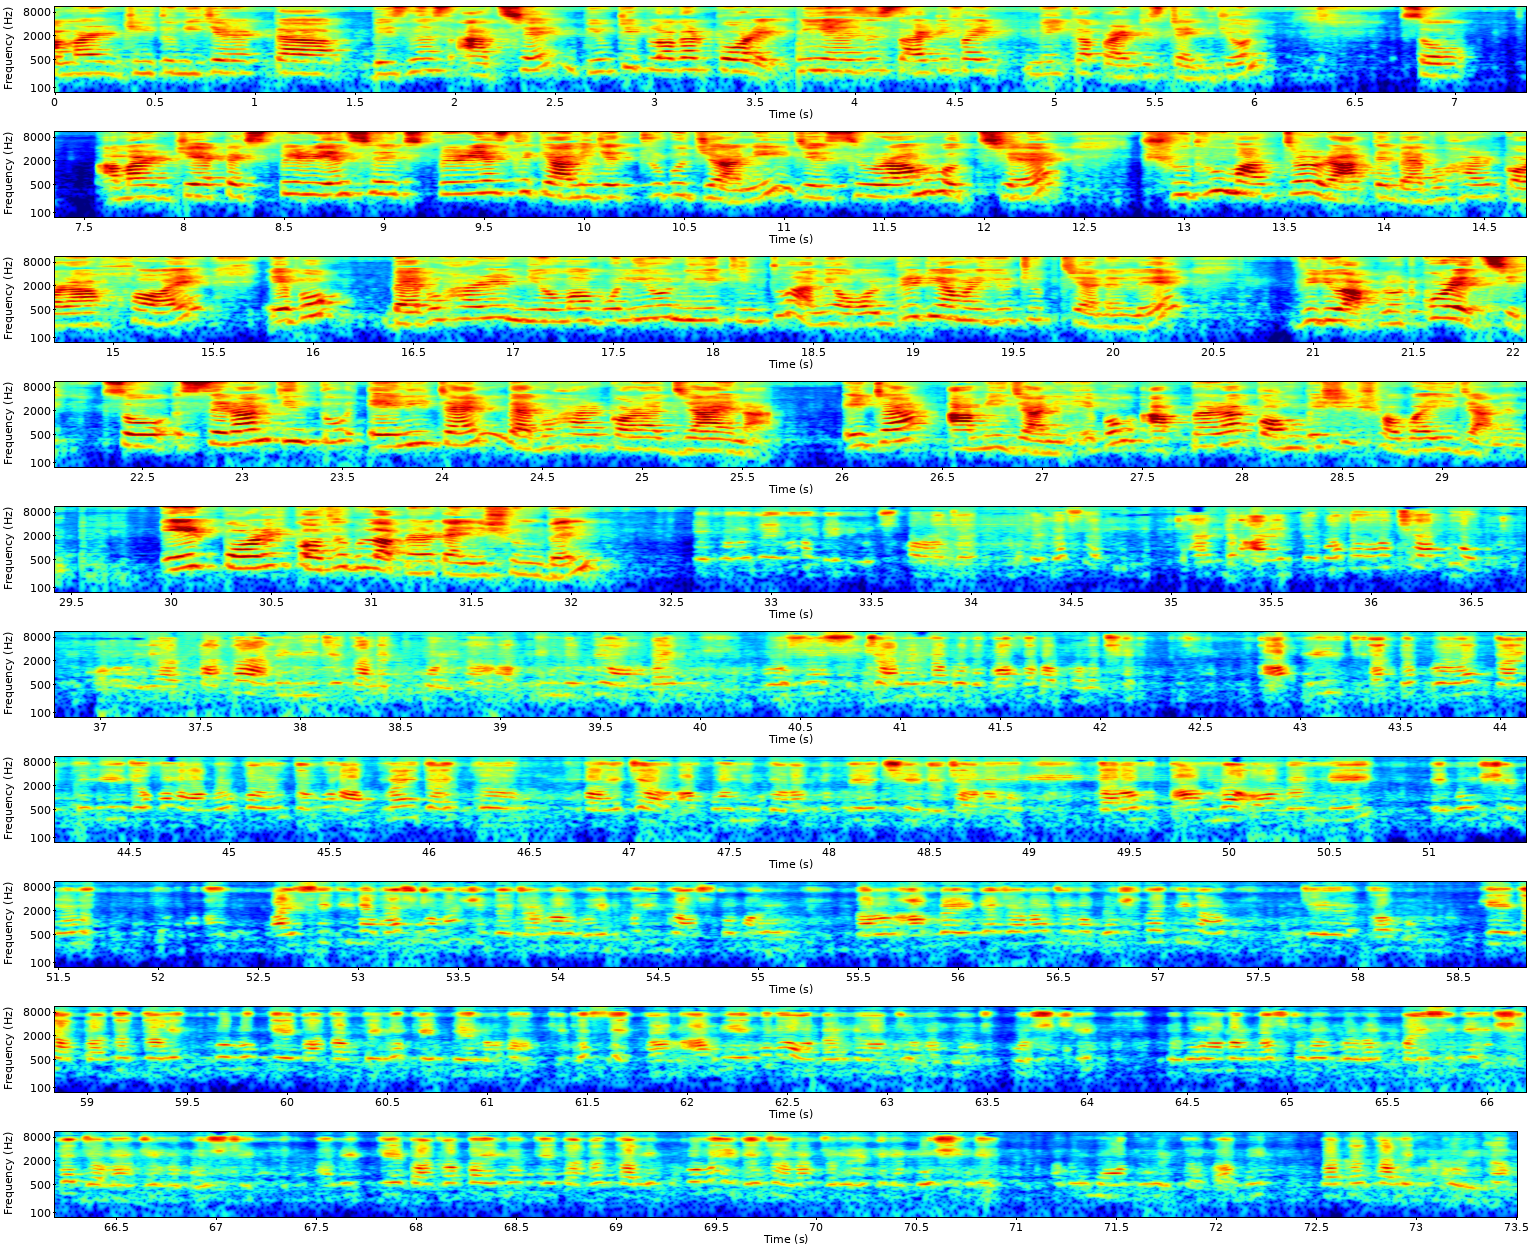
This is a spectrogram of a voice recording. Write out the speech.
আমার যেহেতু নিজের একটা বিজনেস আছে বিউটি ব্লগার পরে আমি as a certified makeup artist একজন। সো আমার যে একটা এক্সপিরিয়েন্স সেই এক্সপিরিয়েন্স থেকে আমি যেটুকু জানি যে সিরাম হচ্ছে শুধুমাত্র রাতে ব্যবহার করা হয় এবং ব্যবহারের নিয়মাবলীও নিয়ে কিন্তু আমি অলরেডি আমার ইউটিউব চ্যানেলে ভিডিও আপলোড করেছি। সো সেরাম কিন্তু এনি টাইম ব্যবহার করা যায় না। এটা আমি জানি এবং আপনারা কম বেশি সবাই জানেন। এর পরের কথাগুলো আপনারা কাইন্ডলি শুনবেন। কথা হচ্ছে টাকা আমি নিজে কালেক্ট করি না। আপনি অনলাইন জানেন না বলেছেন। আপনি একটা প্রোডাক্ট দায়িত্ব নিয়ে যখন অর্ডার করেন, তখন আপনারই দায়িত্ব হয় যে, আপু, আমি প্রোডাক্টটা পেয়েছি, এটা জানানো। কারণ আমরা অর্ডার নেই এবং সেটা পাইছে কিনা কাস্টমার সেটা জানার ওয়েট করি কাস্টমারের কারণ আমরা এটা জানার জন্য বসে থাকি না যে কে টাকা কালেক্ট করল, কে টাকা পেল, কে পেল না, ঠিক আছে? কারণ আমি এখানে অর্ডার নেওয়ার জন্য বস- বসছি এবং আমার কাস্টমার প্রোডাক্ট পাইছে কিনা সেটা জানার জন্য বসছি। আমি কে টাকা পাইলো, কে টাকা কালেক্ট করল, এটা জানার জন্য এখানে বসিনি। আমি মডারেটর আমি টাকা কালেক্ট করি না।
